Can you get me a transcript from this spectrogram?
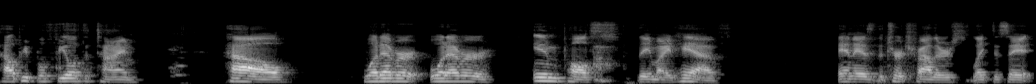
how people feel at the time, how whatever whatever impulse they might have, and as the church fathers like to say,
